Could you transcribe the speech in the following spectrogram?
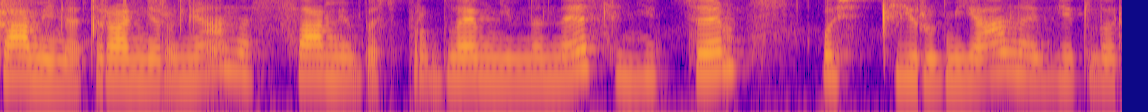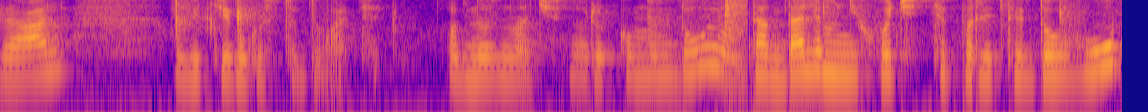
самі натуральні рум'яна, самі безпроблемні в нанесенні. Це ось ці рум'яна від L'Oreal у відтінку 120. Однозначно рекомендую. Так, далі мені хочеться перейти до губ.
